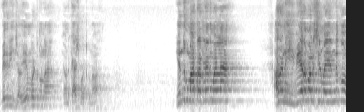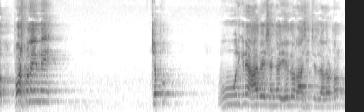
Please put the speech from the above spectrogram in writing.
బెదిరించావు ఏం పట్టుకున్నా? ఏమైనా క్యాష్ పట్టుకున్నావా? ఎందుకు మాట్లాడలేదు మళ్ళా? అసలు ఈ వీరమల సినిమా ఎందుకు పోస్ట్పోన్ అయింది? చెప్పు. ఊరికినే ఆవేశంగా ఏదో రాసి ఇచ్చి చదవటం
